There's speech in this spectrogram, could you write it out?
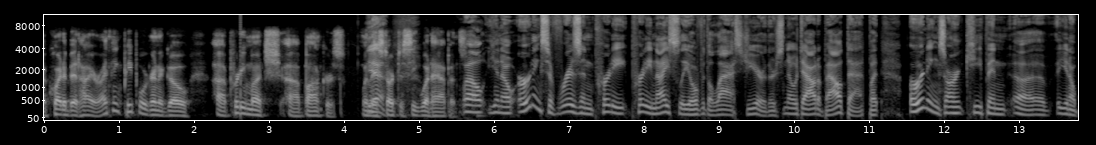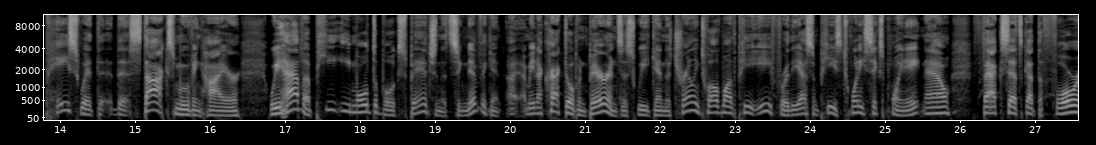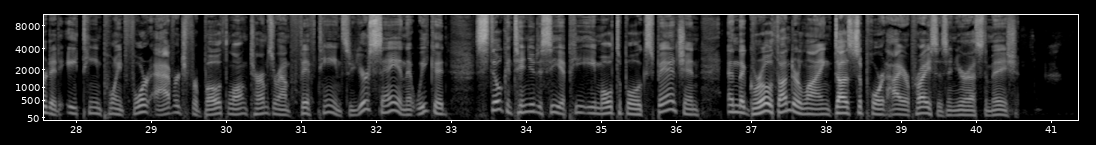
quite a bit higher. I think people are going to go uh, pretty much uh, bonkers when Yeah. they start to see what happens. Well, you know, earnings have risen pretty pretty nicely over the last year. There's no doubt about that. But earnings aren't keeping uh, you know pace with the, the stocks moving higher. We have a PE multiple expansion that's significant. I, I mean, I cracked open Barron's this weekend. The trailing 12 month PE for the S and P is 26.8 now. FactSet's got the forward at 18.4, average for both long terms around 15. So you're saying that we could still continue to see a PE multiple expansion and the growth underlying does support higher prices in your estimation.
